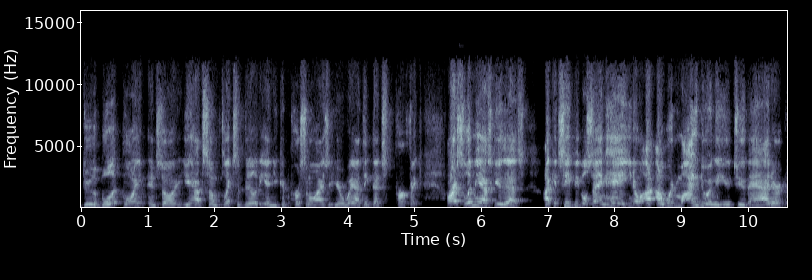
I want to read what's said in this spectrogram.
do the bullet point and so you have some flexibility and you can personalize it your way. I think that's perfect. All right so let me ask you this. I could see people saying hey you know i, I wouldn't mind doing a youtube ad or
